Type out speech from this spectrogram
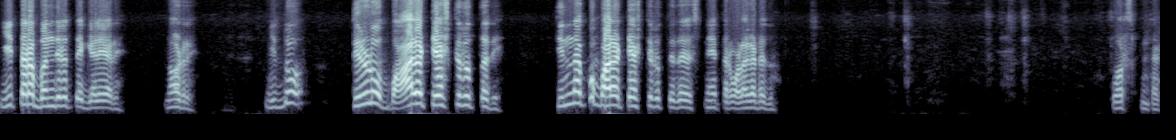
ಈ ತರ ಬಂದಿರುತ್ತೆ ಗೆಳೆಯರಿ, ನೋಡ್ರಿ. ಇದು ತಿರುಳು ಬಹಳ ಟೇಸ್ಟ್ ಇರುತ್ತದೆ. ತಿನ್ನಕ್ಕೂ ಬಹಳ ಟೇಸ್ಟ್ ಇರುತ್ತದೆ ಸ್ನೇಹಿತರ ಒಳಗಡೆದು. ತೋರಿಸ್ತೀನಿ.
